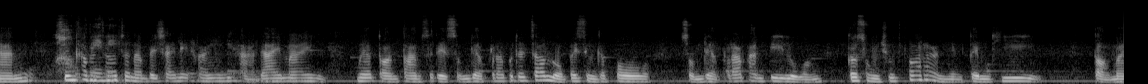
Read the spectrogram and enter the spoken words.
นั้น ซึ่งข้าพเจ้าจะนำไปใช้ในครั้งนี้หาได้ไหม เมื่อตอนตามเสด็จสมเด็จพระพุทธเจ้าหลวงไปสิงคโปร์สมเด็จพระพันปีหลวง ก็ทรงชุดฝรั่งอย่างเต็มที่ ต่อมา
